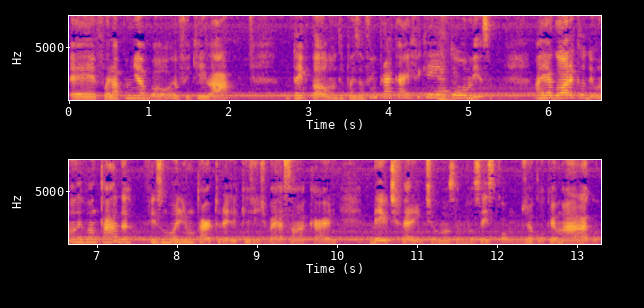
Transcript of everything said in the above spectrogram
é, foi lá pra minha avó, eu fiquei lá um tempão, depois eu vim pra cá e fiquei à toa mesmo. Aí agora que eu dei uma levantada, fiz um molhinho tarturelha que a gente vai assar uma carne meio diferente. Eu vou mostrar pra vocês como. Já coloquei uma água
